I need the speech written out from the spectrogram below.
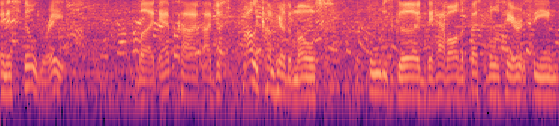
And it's still great. But Epcot, I just probably come here the most. The food is good. They have all the festivals here, it seems.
